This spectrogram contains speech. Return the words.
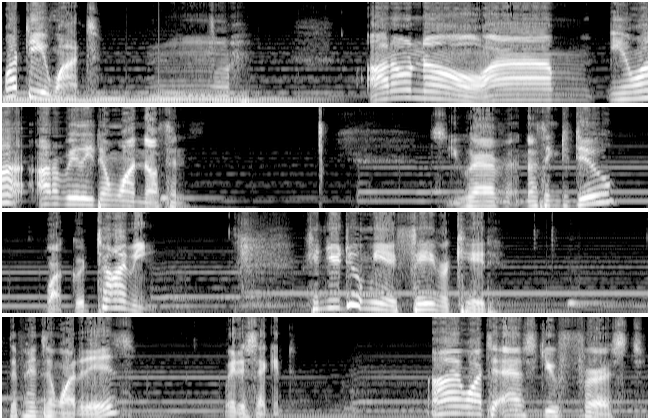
What do you want? Mm, I don't know. Um, you know what? I really don't want nothing. So you have nothing to do? What good timing. Can you do me a favor, kid? Depends on what it is. Wait a second. I want to ask you first.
